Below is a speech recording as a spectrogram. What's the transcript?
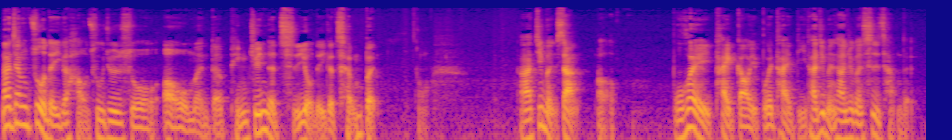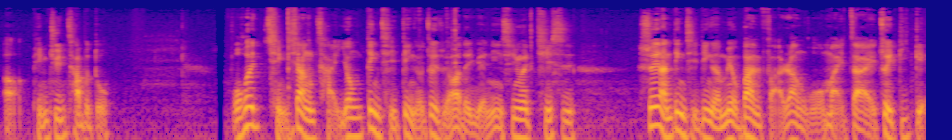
那这样做的一个好处就是说，哦，我们的平均的持有的一个成本，哦，它基本上哦不会太高，也不会太低，它基本上就跟市场的平均差不多。我会倾向采用定期定额，最主要的原因是因为其实虽然定期定额没有办法让我买在最低点，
